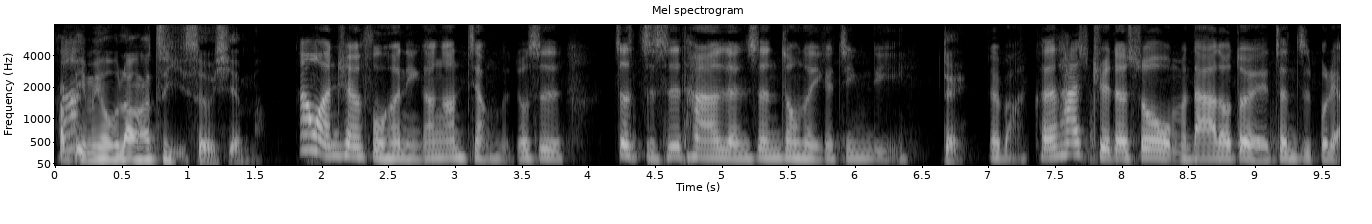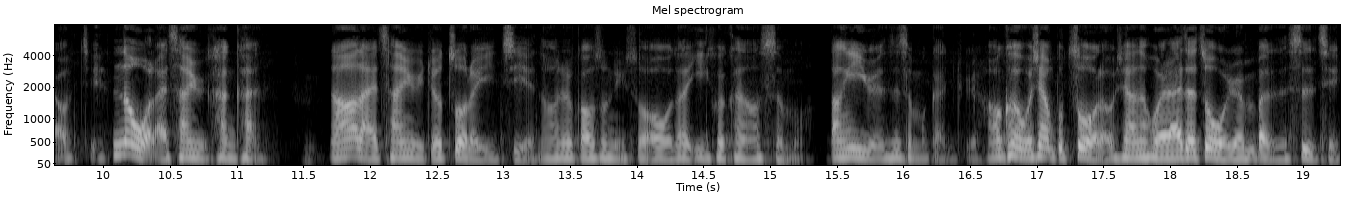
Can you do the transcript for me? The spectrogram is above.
他并没有让他自己设限嘛。他完全符合你刚刚讲的，就是这只是他人生中的一个经历，对对吧？可能他觉得说我们大家都对政治不了解，那我来参与看看。然后来参与就做了一届，然后就告诉你说：“哦，我在议会看到什么，当议员是什么感觉。”好，可是我现在不做了，我现在回来再做我原本的事情。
